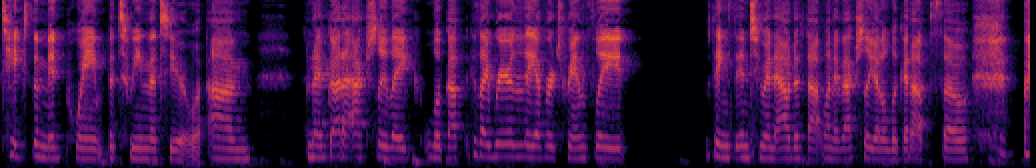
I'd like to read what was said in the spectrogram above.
takes the midpoint between the two. Um, and I've got to actually like look up because I rarely ever translate things into and out of that one. I've actually got to look it up. So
